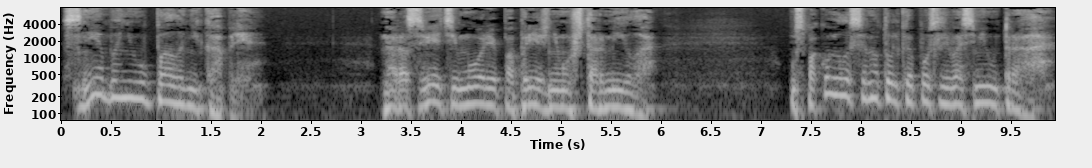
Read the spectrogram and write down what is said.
с неба не упало ни капли. На рассвете море по-прежнему штормило. Успокоилось оно только после восьми утра.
